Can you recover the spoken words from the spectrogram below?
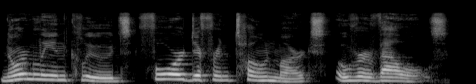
normally includes four different tone marks over vowels.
